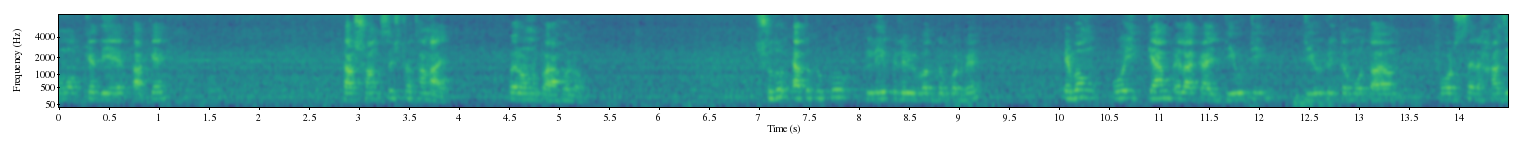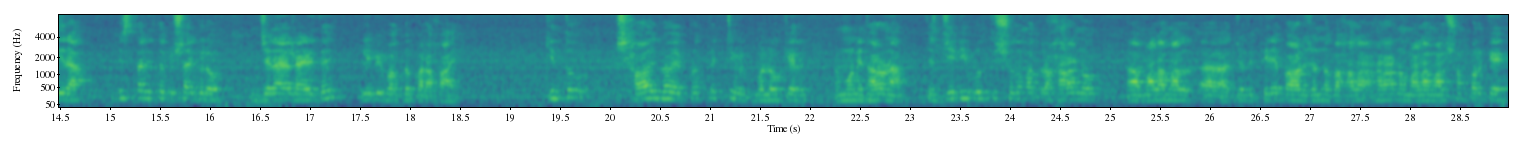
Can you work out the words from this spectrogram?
অমুককে দিয়ে তাকে তার সংশ্লিষ্ট থানায় প্রেরণ করা হলো। শুধু এতটুকু লিপ লিপিবদ্ধ করবে এবং ওই ক্যাম্প এলাকায় ডিউটি ডিউটিতে মোতায়েন ফোর্সের হাজিরা, বিস্তারিত বিষয়গুলো জেনারেল ডায়েরিতে লিপিবদ্ধ করা হয়। কিন্তু স্বাভাবিকভাবে প্রত্যেকটি লোকের মনে ধারণা যে জিডি বলতে শুধুমাত্র হারানো মালামাল যদি ফিরে পাওয়ার জন্য বা হারা- হারানো মালামাল সম্পর্কে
